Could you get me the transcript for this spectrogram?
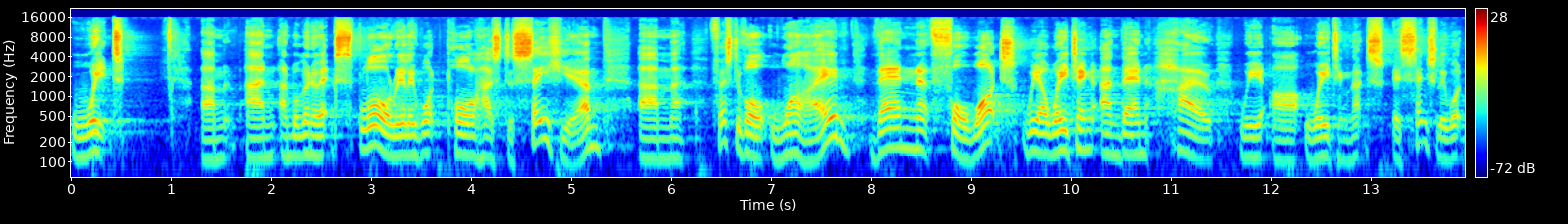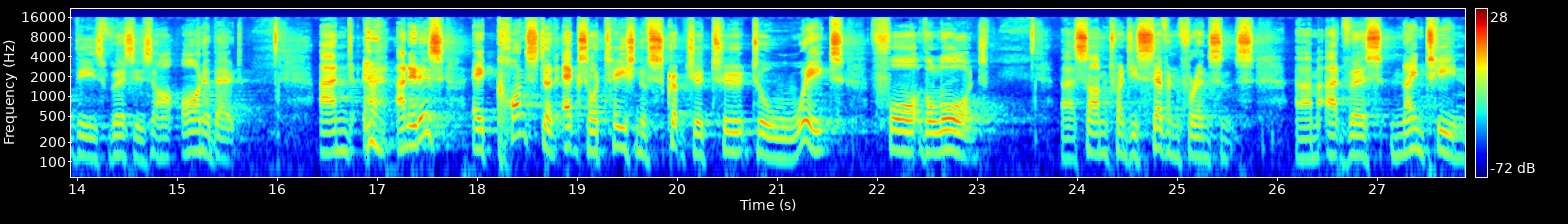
wait. Um, and, and, we're going to explore really what Paul has to say here. Um, first of all, why, then for what we are waiting, and then how we are waiting. That's essentially what these verses are on about. And, and it is a constant exhortation of Scripture to, to wait for the Lord. Uh, Psalm 27, for instance, um, at verse 19,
